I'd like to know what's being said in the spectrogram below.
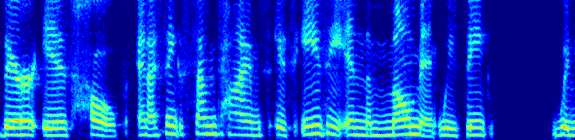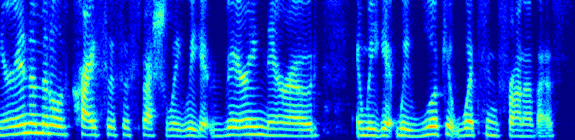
There is hope. And I think sometimes it's easy in the moment. We think when you're in the middle of crisis, especially, we get very narrowed and we get, we look at what's in front of us.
